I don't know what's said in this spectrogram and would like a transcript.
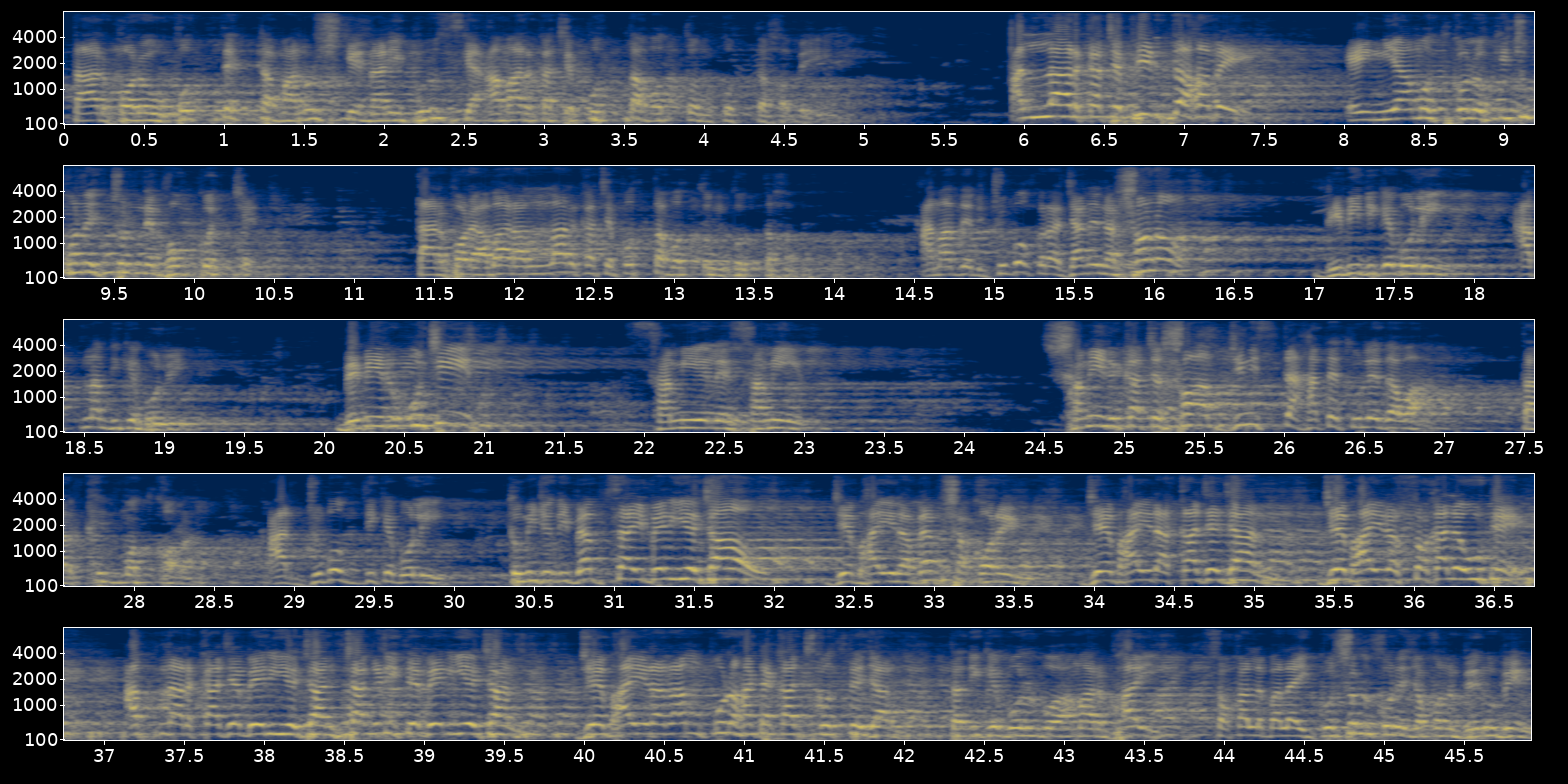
তারপরেও প্রত্যেকটা মানুষকে, নারী পুরুষকে আমার কাছে প্রত্যাবর্তন করতে হবে। আল্লাহর কাছে ফিরতে হবে। এই নিয়ামতগুলো কিছুক্ষণের জন্য ভোগ করছেন। তারপরে আবার আল্লাহর কাছে প্রত্যাবর্তন করতে হবে। আমাদের যুবকরা জানে না, শোনো। বিবিদিকে বলি, আপনাদিকে বলি। বেবির উচিত। স্বামী এলে স্বামীর স্বামীর কাছে সব জিনিসটা হাতে তুলে দেওয়া, তার খিদমত করা। আর যুবক দিকে বলি, তুমি যদি ব্যবসায় বেরিয়ে যাও, যে ভাইরা ব্যবসা করেন, যে ভাইরা কাজে যান, যে ভাইরা সকালে উঠে আপনার কাজে বেরিয়ে যান, চাকরিতে বেরিয়ে যান, যে ভাইরা রামপুর হাটে কাজ করতে যান, তাদেরকে বলব, আমার ভাই সকালবেলায় গোসল করে যখন বেরুবেন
